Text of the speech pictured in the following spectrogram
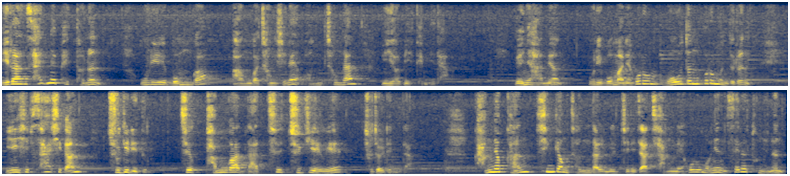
이러한 삶의 패턴은 우리의 몸과 마음과 정신에 엄청난 위협이 됩니다. 왜냐하면 우리 몸 안의 호르몬, 모든 호르몬들은 24시간 주기 리듬, 즉 밤과 낮의 주기에 의해 조절됩니다. 강력한 신경 전달 물질이자 장내 호르몬인 세로토닌은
